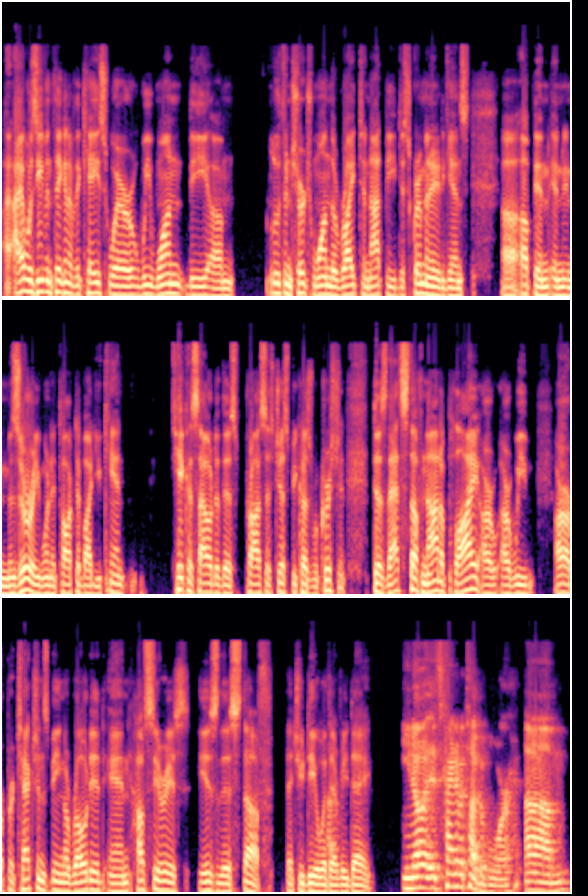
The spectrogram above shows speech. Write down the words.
I was even thinking of the case where we won the um, Lutheran Church won the right to not be discriminated against uh, up in, in, in Missouri when it talked about you can't kick us out of this process just because we're Christian. Does that stuff not apply? Are are we are our protections being eroded? And how serious is this stuff that you deal with every day? You know, it's kind of a tug of war. Um,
